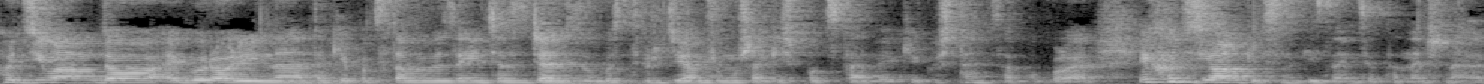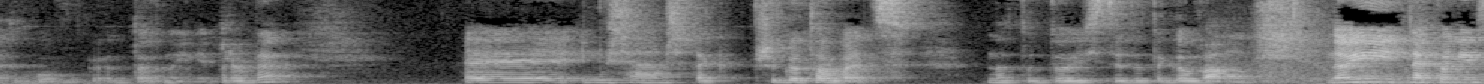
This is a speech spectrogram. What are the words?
Chodziłam do Egoroli na takie podstawowe zajęcia z jazzu, bo stwierdziłam, że muszę jakieś podstawy, jakiegoś tańca w ogóle. Ja chodziłam kiedyś na jakieś zajęcia taneczne, ale to było w ogóle dawno i nieprawda. Yy, I musiałam się tak przygotować na to dojście do tego WAMu. No i na koniec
